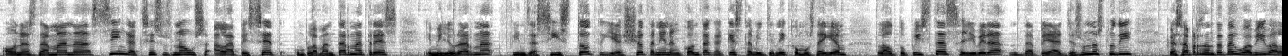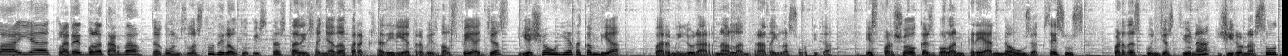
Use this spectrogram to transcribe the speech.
on es demana 5 accessos nous a l'AP7, complementar-ne 3 i millorar-ne fins a 6. Tot i això tenint en compte que aquesta mitjanit, com us dèiem, l'autopista s'allibera de peatges. Un estudi que s'ha presentat a Guaviva, Laia Claret, bona tarda. Segons l'estudi, l'autopista està dissenyada per accedir-hi a través dels peatges i això hauria de canviar per millorar-ne l'entrada i la sortida. És per això que es volen crear nous accessos per descongestionar Girona Sud,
